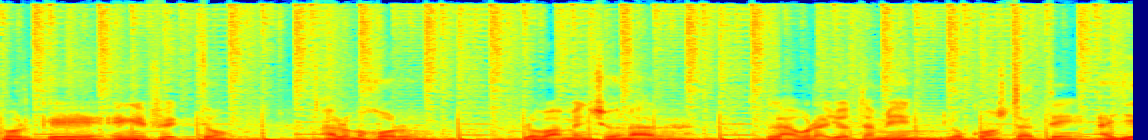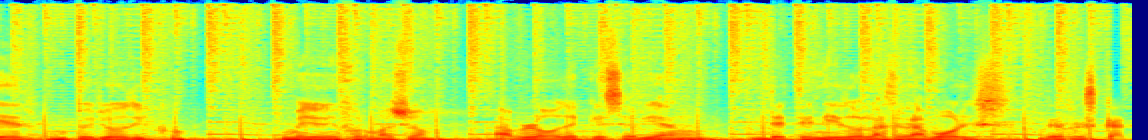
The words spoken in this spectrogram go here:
porque en efecto a lo mejor lo va a mencionar Laura, yo también lo constaté ayer un periódico, un medio de información habló de que se habían detenido las labores de rescate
